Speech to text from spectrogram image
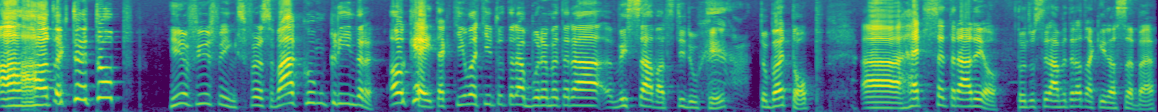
Aha, tak to je top! Here a few things. First, vacuum cleaner. OK, tak tímhle tím to teda budeme teda vysávat ty duchy. To bude top. Uh, headset radio. To tu si dáme teda taky na sebe.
